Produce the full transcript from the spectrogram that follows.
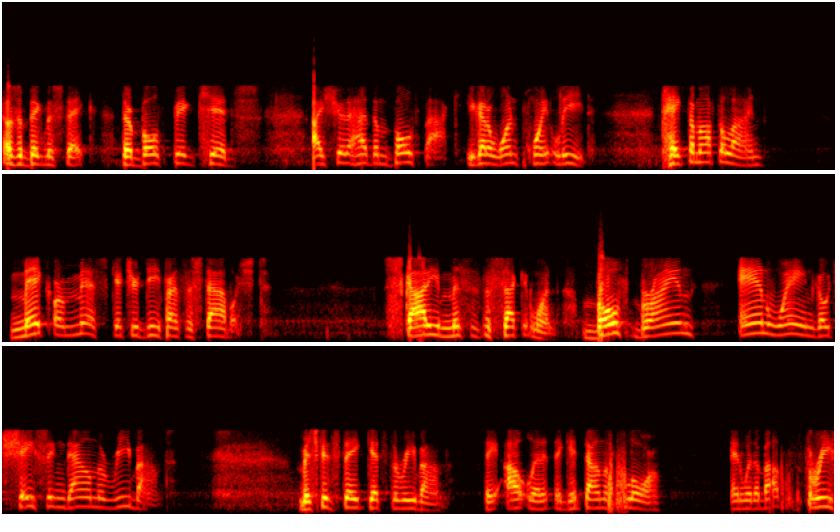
That was a big mistake. They're both big kids. I should have had them both back. You got a one point lead. Take them off the line. Make or miss, get your defense established. Scotty misses the second one. Both Brian and Wayne go chasing down the rebound. Michigan State gets the rebound. They outlet it. They get down the floor. And with about three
